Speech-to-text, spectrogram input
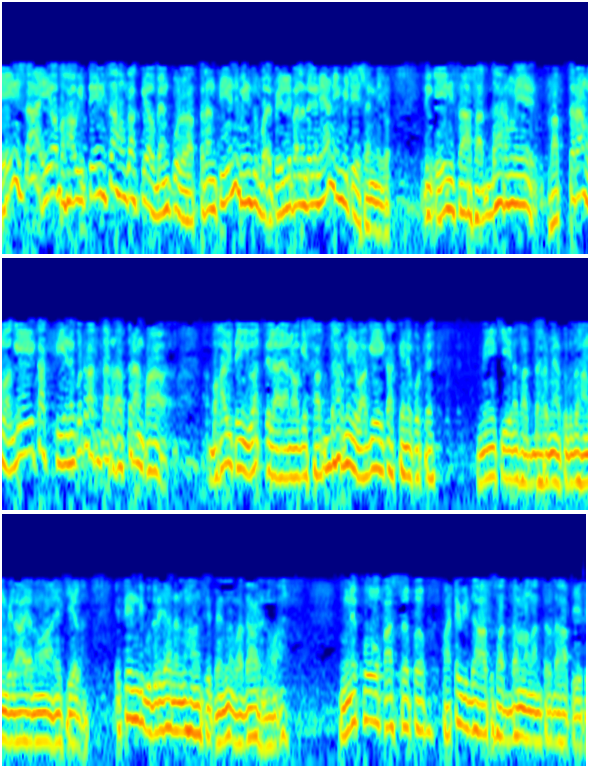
ඒ නිසා ඒවා භාවිතේ නිසා හුඟක් ඒවා බැංකු වල රත්තරන් තියෙන්නේ මිනිස්සු පෙල්ලේ පැලඳගෙන යන ඉමිටේෂන් ඒවා. ඉතින් ඒ නිසා සද්ධර්මයේ රත්තරන් වගේ එකක් තියෙනකොට රත්තරන් භාවිතෙන් ඉවත් වෙලා යනවා වගේ සද්ධර්මයේ වගේ එකක් එනකොට මේ කියන සද්ධර්මය අතුරුදහන් වෙලා යනවා අය කියලා. එතෙන්දි බුදුරජාණන් වහන්සේ පෙන්වන වදාරනවා. නකෝ කස්සප පටවි ධාතු සද්දම්මං අන්තර්දාපේ.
